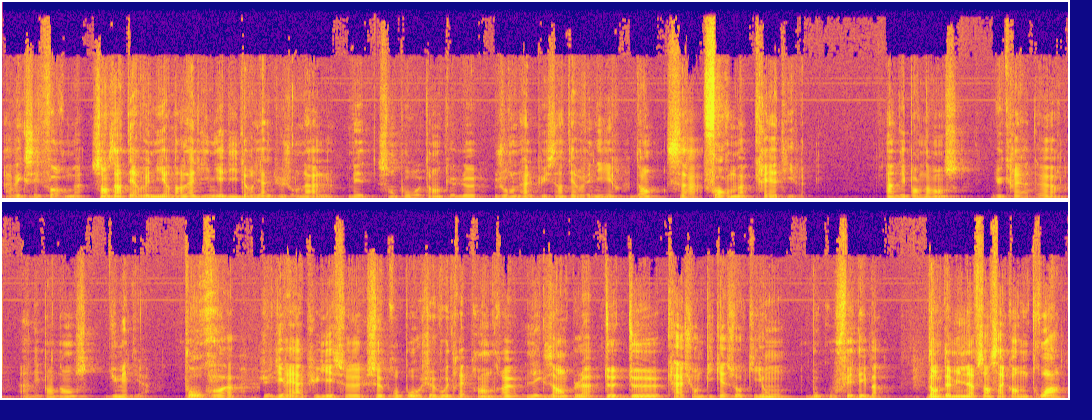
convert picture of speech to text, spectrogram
avec ses formes, sans intervenir dans la ligne éditoriale du journal, mais sans pour autant que le journal puisse intervenir dans sa forme créative. Indépendance du créateur, indépendance du média. Pour euh, je dirais, appuyer ce, propos, je voudrais prendre l'exemple de deux créations de Picasso qui ont beaucoup fait débat. Donc de 1953,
